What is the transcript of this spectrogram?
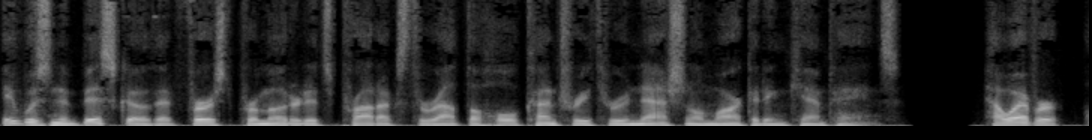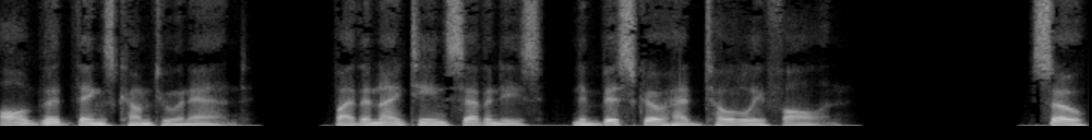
It was Nabisco that first promoted its products throughout the whole country through national marketing campaigns. However, all good things come to an end. By the 1970s, Nabisco had totally fallen. So,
